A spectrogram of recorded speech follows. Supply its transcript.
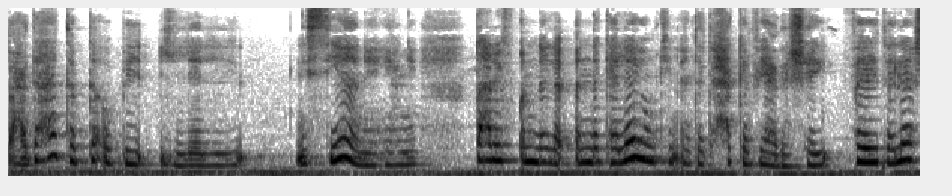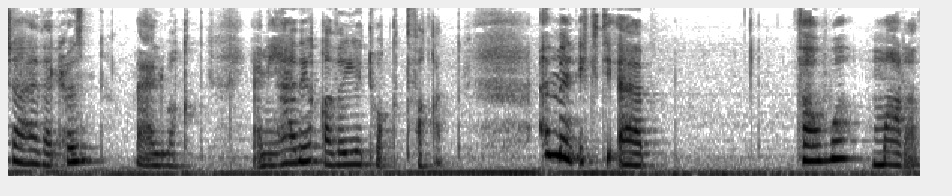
بعدها تبدأ بالنسيانه يعني تعرف أن أنك لا يمكن أن تتحكم في هذا الشيء فيتلاشى هذا الحزن مع الوقت. يعني هذه قضية وقت فقط. أما الاكتئاب فهو مرض.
